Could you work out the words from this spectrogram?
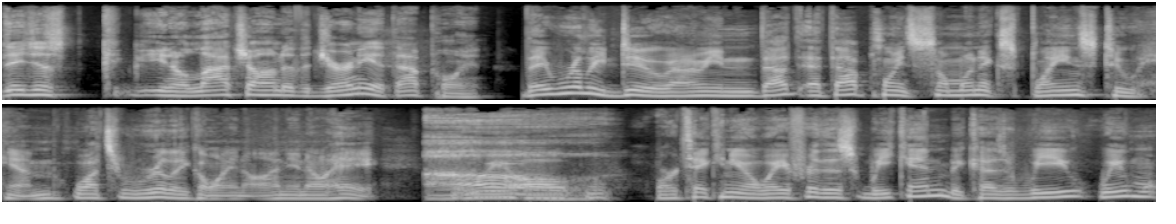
they just you know latch onto the journey at that point. They really do. I mean, that at that point, someone explains to him what's really going on. You know, hey, we oh. all we're taking you away for this weekend because we we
